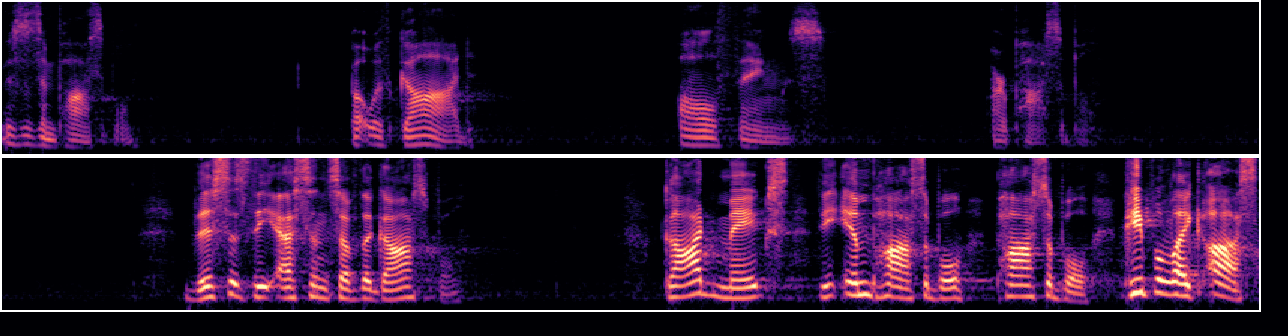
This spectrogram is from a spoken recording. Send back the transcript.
this is impossible. But with God, all things are possible. This is the essence of the gospel. God makes the impossible possible. People like us,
